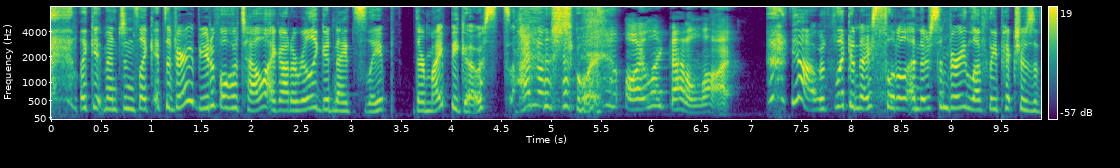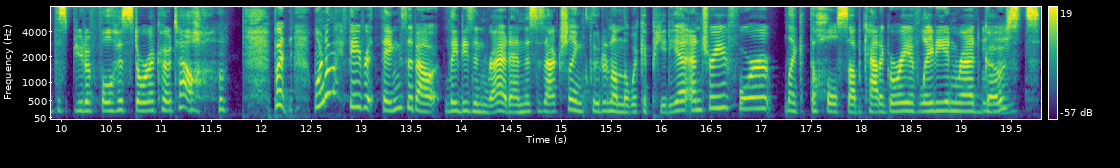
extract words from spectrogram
like it mentions like it's a very beautiful hotel. I got a really good night's sleep. There might be ghosts. I'm not sure. oh, I like that a lot yeah, it's like a nice little, and there's some very lovely pictures of this beautiful historic hotel. but one of my favorite things about Ladies in Red, and this is actually included on the Wikipedia entry for like the whole subcategory of Lady in Red mm-hmm. ghosts,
